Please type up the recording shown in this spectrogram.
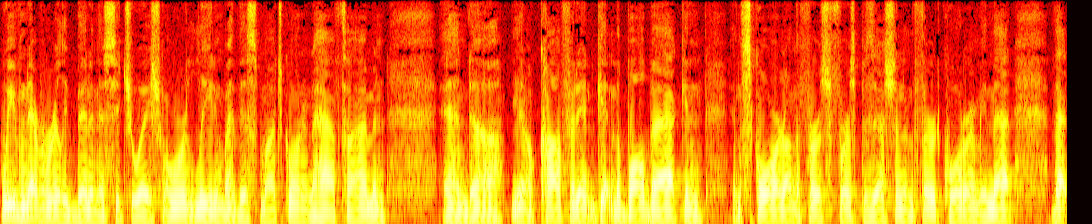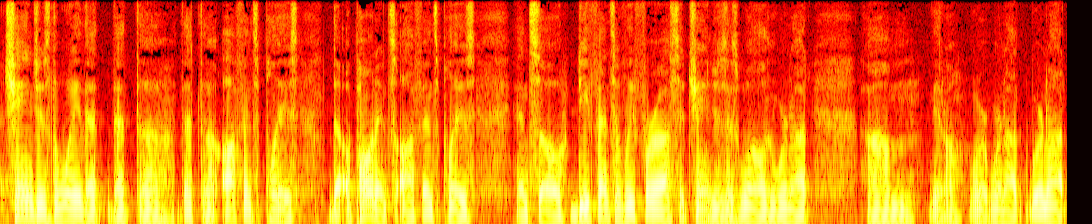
we've never really been in a situation where we're leading by this much going into halftime and and uh, you know confident getting the ball back and, and scoring on the first first possession in the third quarter. I mean that that changes the way that that the that the offense plays, the opponent's offense plays, and so defensively for us it changes as well. And we're not, um, you know, we're, we're not we're not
